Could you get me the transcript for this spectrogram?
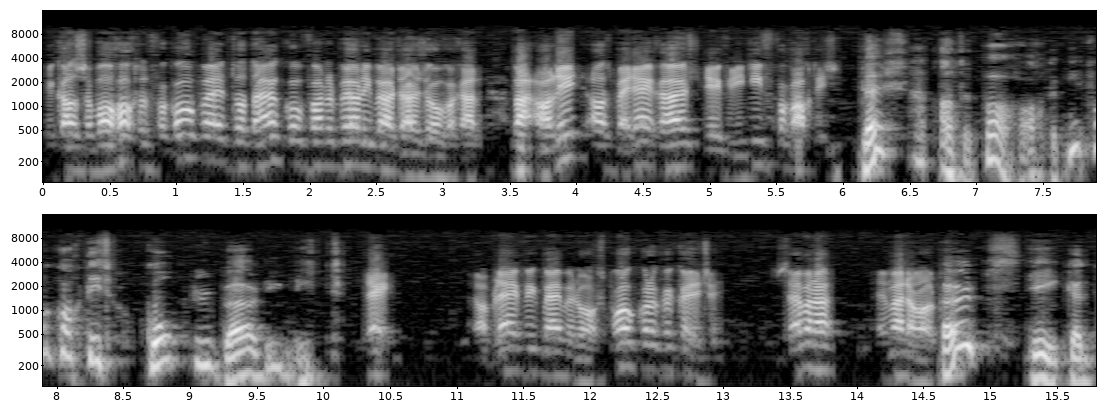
Ik kan ze morgenochtend verkopen en tot de aankoop van het Burley buitenhuis overgaan. Maar alleen als mijn eigen huis definitief verkocht is. Dus, als het morgenochtend niet verkocht is, koopt u Bernie niet. Dan blijf ik bij mijn oorspronkelijke keuze. Seminar en Manor Uitstekend.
